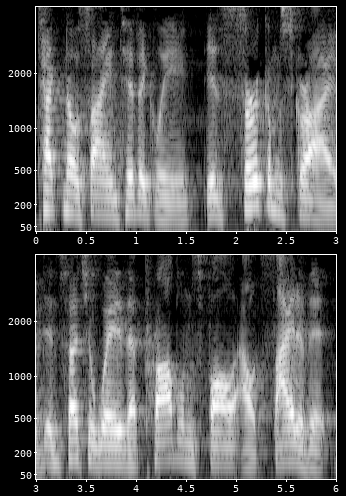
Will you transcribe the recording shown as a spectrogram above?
techno scientifically is circumscribed in such a way that problems fall outside of it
